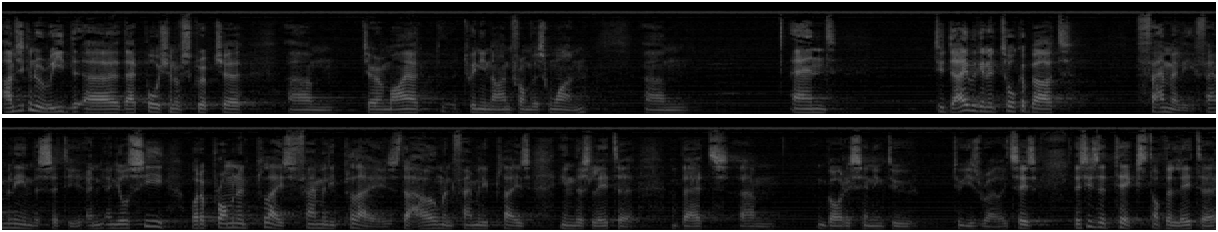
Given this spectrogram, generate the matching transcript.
I'm just going to read uh, that portion of scripture, um, Jeremiah 29 from verse 1. Um, and today we're going to talk about family, family in the city. And, and you'll see what a prominent place family plays, the home and family plays in this letter that um, God is sending to, to Israel. It says, This is the text of the letter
